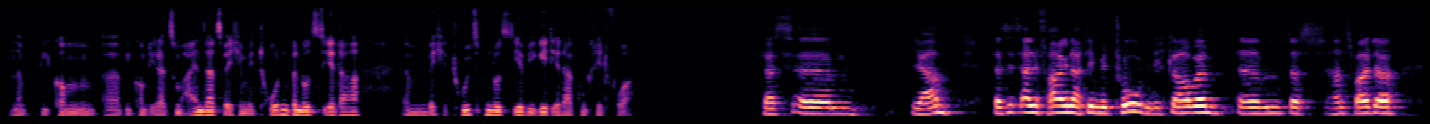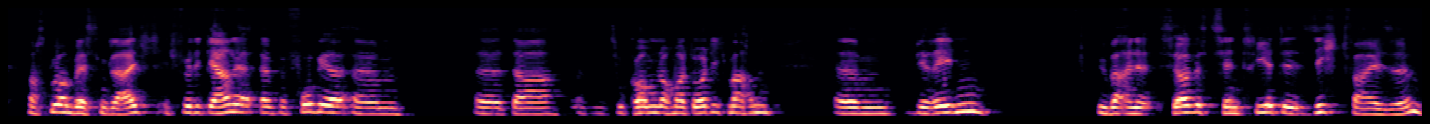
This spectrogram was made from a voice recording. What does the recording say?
ne, wie, kommen, äh, wie kommt ihr da zum Einsatz? Welche Methoden benutzt ihr da? Ähm, welche Tools benutzt ihr? Wie geht ihr da konkret vor? Das ähm, ja, das ist eine Frage nach den Methoden. Ich glaube, ähm, dass Hans-Walter machst du am besten gleich. Ich würde gerne, äh, bevor wir ähm, äh, da zu kommen, nochmal deutlich machen, ähm, wir reden über eine servicezentrierte Sichtweise.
